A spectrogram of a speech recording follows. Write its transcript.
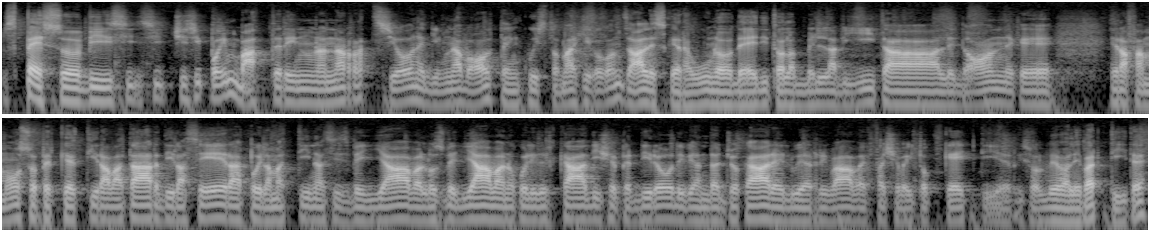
spesso vi- si- si- ci si può imbattere in una narrazione di una volta in cui sto Mágico González, che era uno dedito alla bella vita, alle donne, che era famoso perché tirava tardi la sera e poi la mattina si svegliava, lo svegliavano quelli del Cadice per dire oh devi andare a giocare, e lui arrivava e faceva i tocchetti e risolveva le partite.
